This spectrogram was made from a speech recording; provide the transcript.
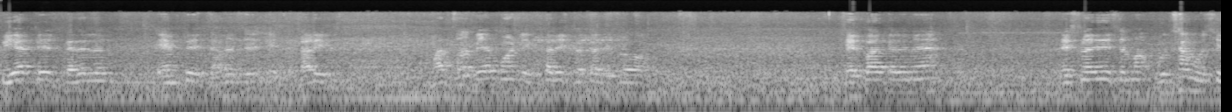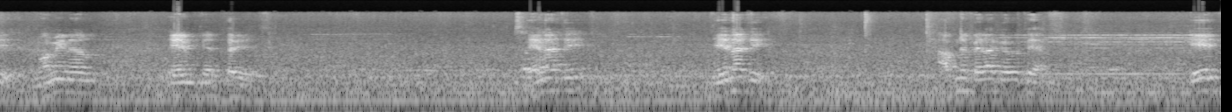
બીઆર ટેસ્ટ કરેલ એમ ટેસ્ટ ચાલે છે એ ઘટાડી માત્ર બે પોઈન્ટ એકતાલીસ ટકા જેટલો ફેરફાર કરીને રેશનલાઇઝેશનમાં ઓછામાં ઓછી નોમિનલ એમ ટેસ્ટ કરીએ છીએ. જેનાથી જેનાથી? આપને પહેલાં કહ્યું તેમ એક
